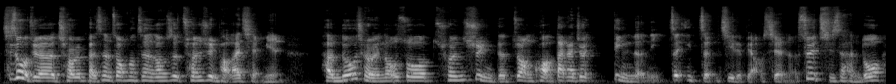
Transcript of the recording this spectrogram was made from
其实我觉得球员本身的状况真的都是春训跑在前面。很多球员都说春训的状况大概就定了你这一整季的表现了，所以其实很多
